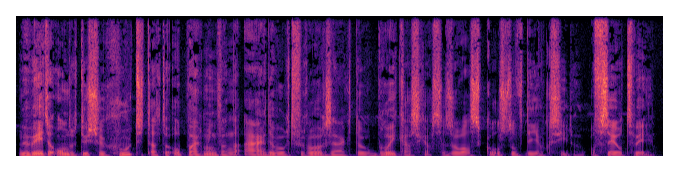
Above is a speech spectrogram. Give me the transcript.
We weten ondertussen goed dat de opwarming van de aarde wordt veroorzaakt door broeikasgassen zoals koolstofdioxide of CO2.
